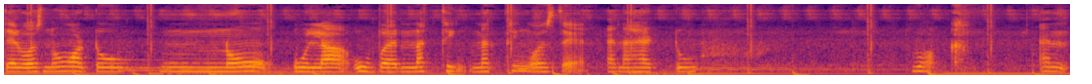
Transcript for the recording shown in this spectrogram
There was no auto, no Ola, Uber, nothing. Nothing was there. And I had to walk. And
